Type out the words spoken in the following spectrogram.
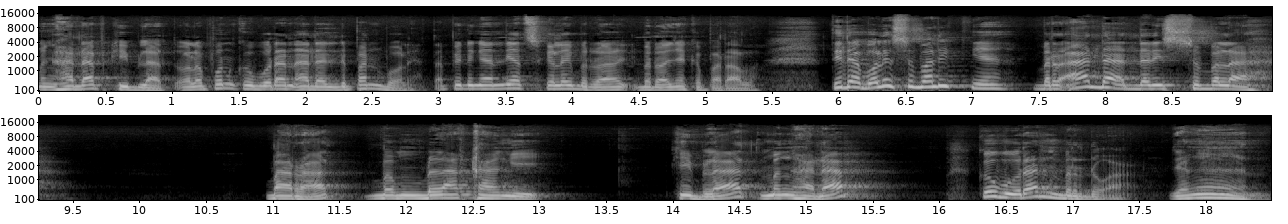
menghadap kiblat. Walaupun kuburan ada di depan boleh. Tapi dengan niat sekali berdoa, berdoanya kepada Allah. Tidak boleh sebaliknya. Berada dari sebelah barat membelakangi kiblat menghadap kuburan berdoa. Jangan.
